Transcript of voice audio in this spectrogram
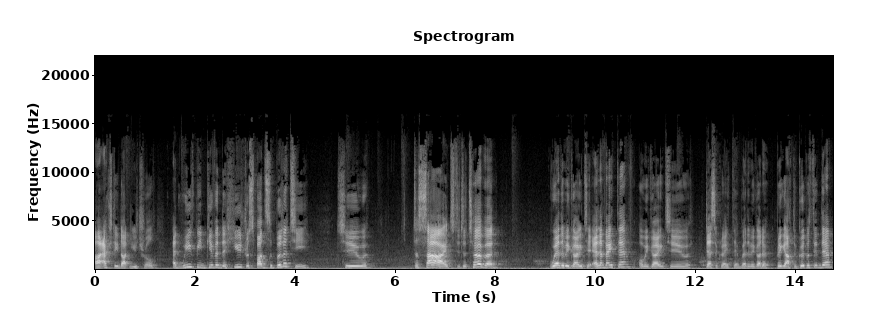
are actually not neutral, and we've been given the huge responsibility to decide, to determine whether we're going to elevate them or we're going to desecrate them, whether we're going to bring out the good within them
